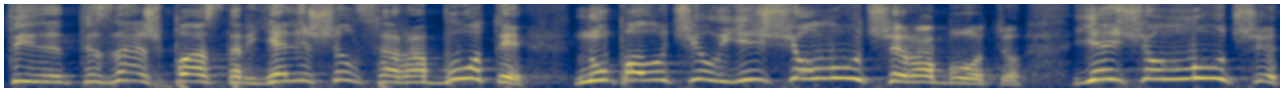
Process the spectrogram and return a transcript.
ты, ты знаешь, пастор, я лишился работы, но получил еще лучше работу. Я еще лучше,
